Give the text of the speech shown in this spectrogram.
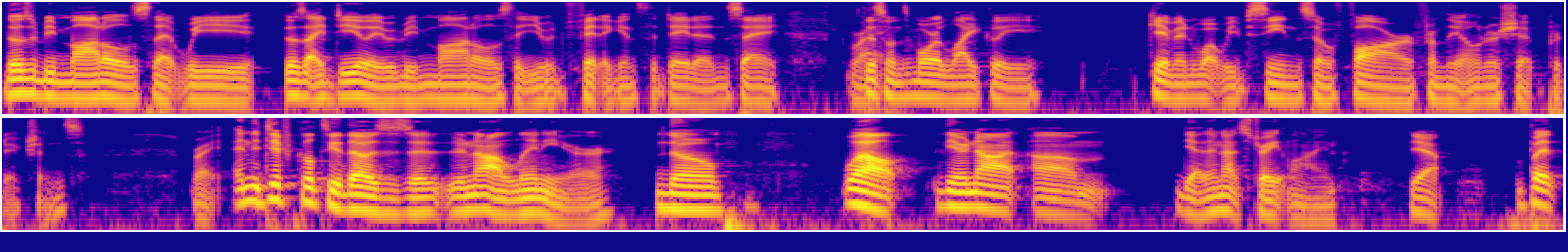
Those would be models that we those ideally would be models that you would fit against the data and say this one's more likely given what we've seen so far from the ownership predictions. Right. And the difficulty of those is that they're not linear. No. Well, they're not um yeah, they're not straight line. Yeah, but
